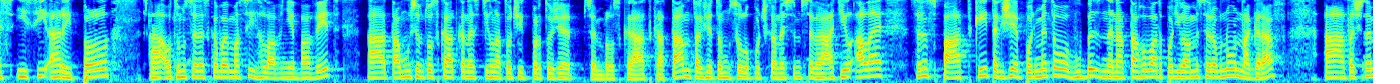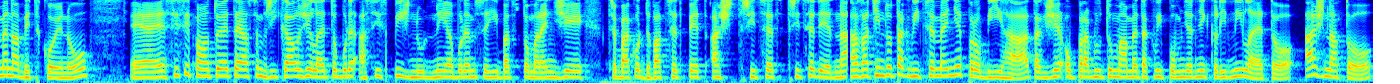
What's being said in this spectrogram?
SEC A Ripple a o tom se dneska budeme asi hlavně bavit a tam už jsem to zkrátka nestihl natočit, protože jsem byl zkrátka tam, takže to muselo počkat, než jsem se vrátil, ale jsem zpátky, takže pojďme to vůbec nenatahovat, podíváme se rovnou na graf a začneme na Bitcoinu. Jestli si pamatujete, já jsem říkal, že léto bude asi spíš nudný a budeme se hýbat v tom range třeba jako 25 až 30, 31 a zatím to tak víceméně probíhá, takže opravdu tu máme takový poměrně klidný léto, až na to,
